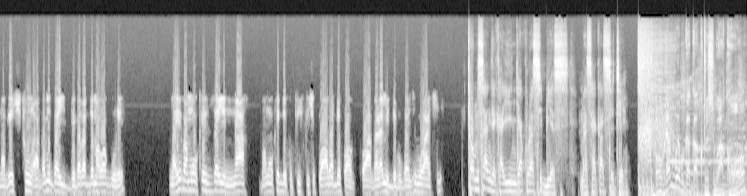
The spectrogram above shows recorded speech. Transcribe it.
nago ekitundu agamu gayidde gabadde mawagule naye bamwokezza yenna bamwokedde ku pikipiki kwabadde kwagalamidde bugazi bwaki. Tomusange kayinja ku lwa cbs masaka city obulamu bwe bugagga kutuusibwako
